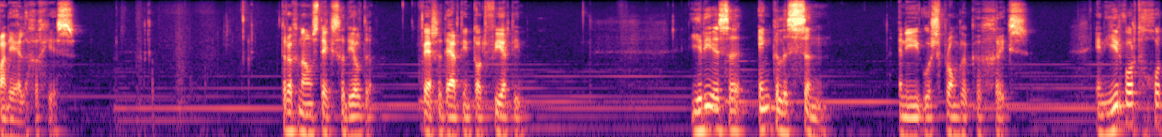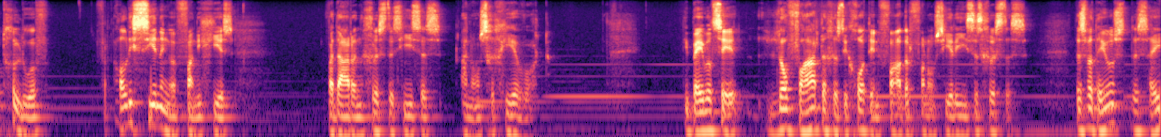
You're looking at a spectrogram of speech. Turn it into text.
van die Heilige Gees. Terug na ons teksgedeelte verse 13 tot 14. Hierdie is 'n enkele sin in die oorspronklike Grieks. En hier word God geloof vir al die seëninge van die Gees wat daar in Christus Jesus aan ons gegee word. Die Bybel sê lofwaardig is die God en Vader van ons Here Jesus Christus. Dis wat hy ons dis hy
